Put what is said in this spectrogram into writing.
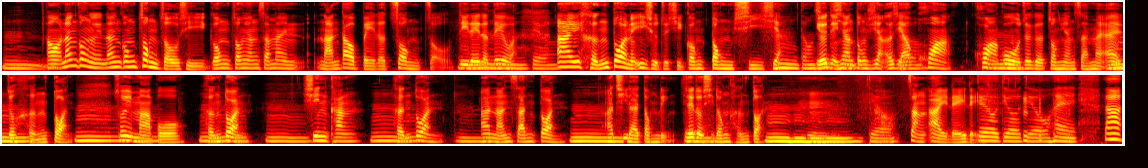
嗯，哦，咱讲的咱讲纵走是讲中央山脉南到北的纵走，地雷的对吧？对。哎，横断的意思就是讲东西向，有点像东西向，而且要跨跨过这个中央山脉，哎，就横断。嗯。所以马博横断。嗯，新康，嗯，横断，嗯，啊，南山段，嗯，啊，奇莱东岭，这都是拢横断，嗯嗯嗯，对，障碍累累，对对对，嘿，那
